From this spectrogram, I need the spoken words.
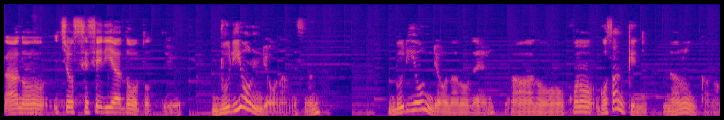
あの、一応セセリア・ドートっていう、ブリオン領なんですよね。ブリオン領なので、あの、この御三家になるんかな。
